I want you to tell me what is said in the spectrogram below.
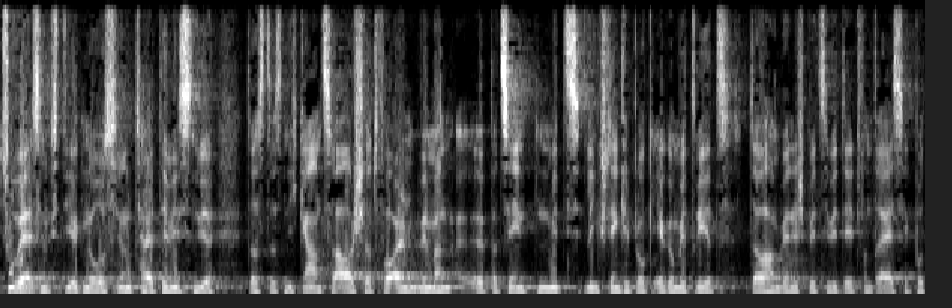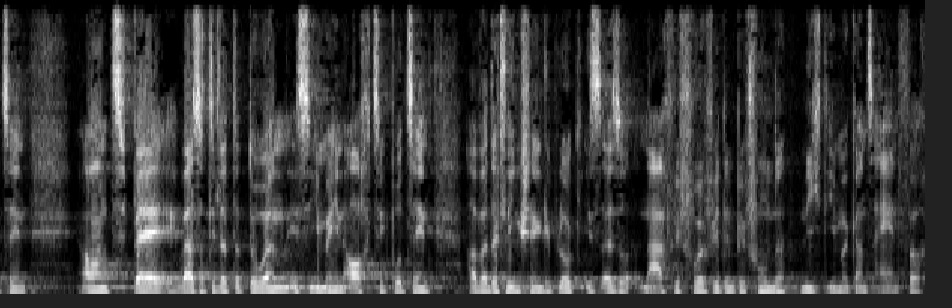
Zuweisungsdiagnose. Und heute wissen wir, dass das nicht ganz so ausschaut, vor allem wenn man äh, Patienten mit Linkschenkelblock ergometriert. Da haben wir eine Spezifität von 30 Prozent. Und bei Vasodilatatoren ist sie immerhin 80 Prozent. Aber der Linkschenkelblock ist also nach wie vor für den Befunder nicht immer ganz einfach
